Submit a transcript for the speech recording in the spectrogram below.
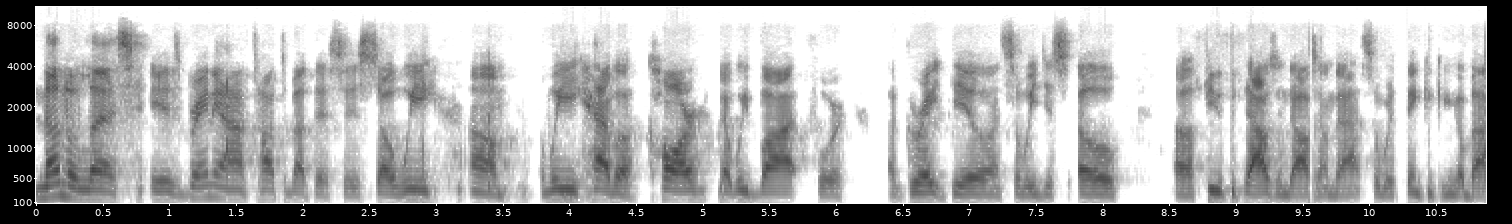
nonetheless is Brandy and I have talked about this is so we um we have a car that we bought for a great deal and so we just owe a few thousand dollars on that so we're thinking about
